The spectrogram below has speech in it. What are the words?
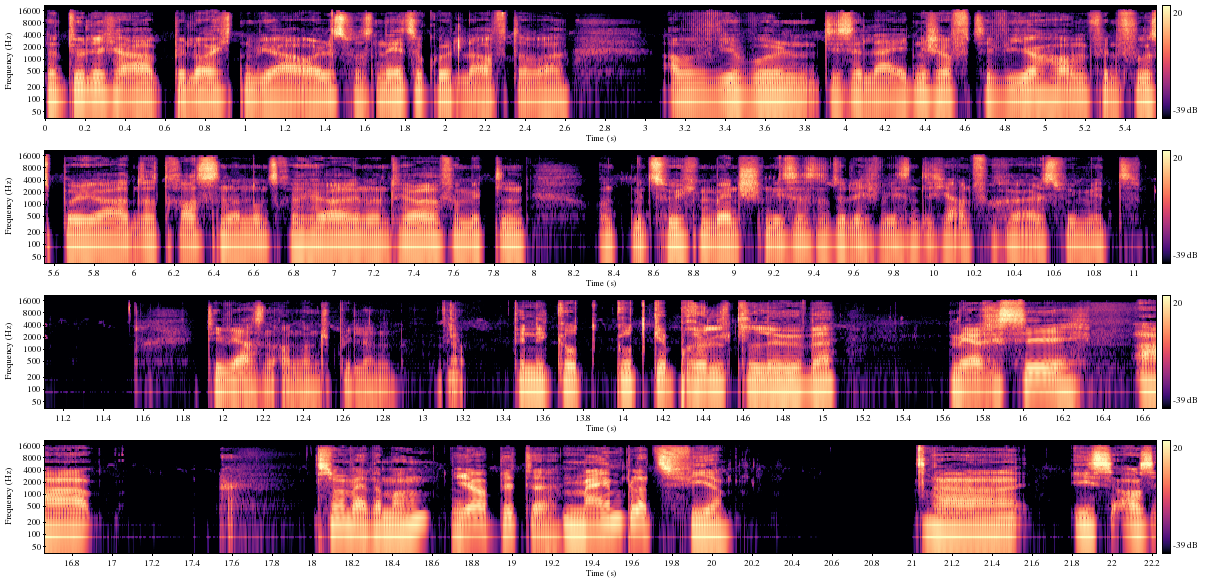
Natürlich auch beleuchten wir auch alles, was nicht so gut läuft, aber, aber wir wollen diese Leidenschaft, die wir haben für den Fußball, ja da draußen an unsere Hörerinnen und Hörer vermitteln. Und mit solchen Menschen ist es natürlich wesentlich einfacher als wie mit diversen anderen Spielern. Ja. Finde ich gut, gut gebrüllt, Löwe. Merci. Äh, sollen wir weitermachen? Ja, bitte. Mein Platz 4 äh, ist aus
